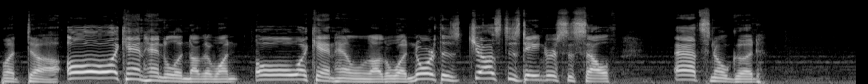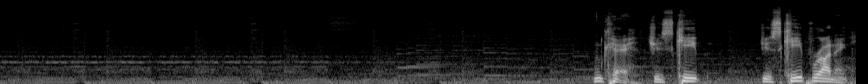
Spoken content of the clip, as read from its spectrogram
But, uh, oh, I can't handle another one. Oh, I can't handle another one. North is just as dangerous as south. That's no good. Okay, just keep, just keep running.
